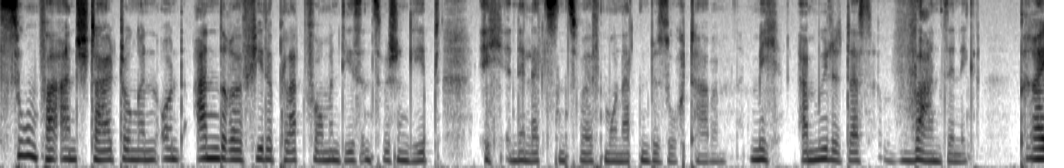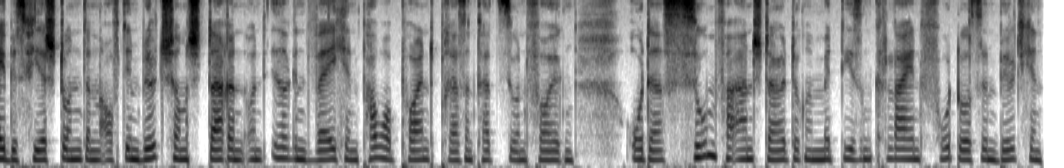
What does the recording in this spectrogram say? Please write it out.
Zoom-Veranstaltungen und andere viele Plattformen, die es inzwischen gibt, ich in den letzten zwölf Monaten besucht habe. Mich ermüdet das wahnsinnig drei bis vier Stunden auf den Bildschirm starren und irgendwelchen PowerPoint-Präsentationen folgen oder Zoom-Veranstaltungen mit diesen kleinen Fotos im Bildchen.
